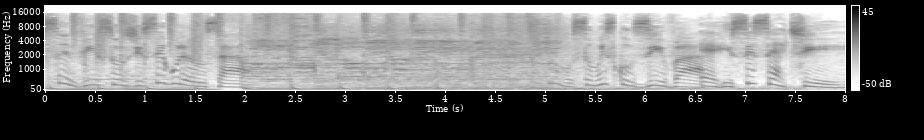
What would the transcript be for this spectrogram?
Serviços de Segurança. Promoção exclusiva RC7.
